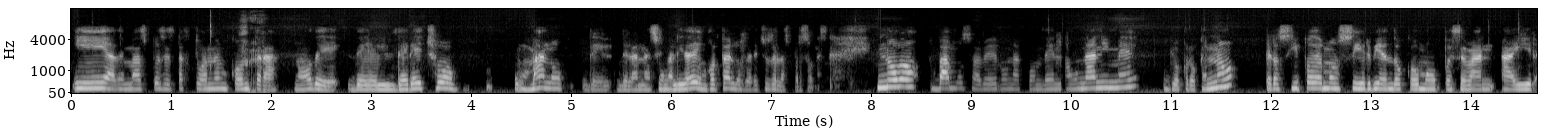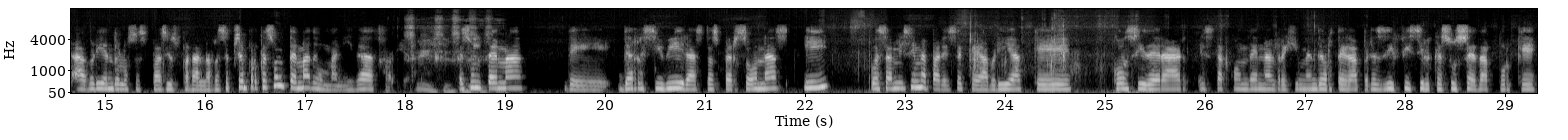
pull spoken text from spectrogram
y además pues está actuando en contra ¿no? de, del derecho humano de, la nacionalidad y en contra de los derechos de las personas. No vamos a ver una condena unánime, yo creo que no, pero sí podemos ir viendo cómo pues se van a ir abriendo los espacios para la recepción, porque es un tema de humanidad, Javier. es un tema de, de recibir a estas personas y pues a mí sí me parece que habría que considerar esta condena al régimen de Ortega, pero es difícil que suceda porque,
